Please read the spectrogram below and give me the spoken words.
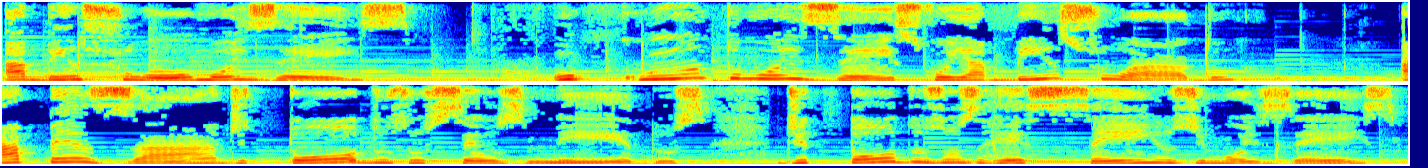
abençoou Moisés o quanto Moisés foi abençoado, apesar de todos os seus medos, de todos os receios de Moisés.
